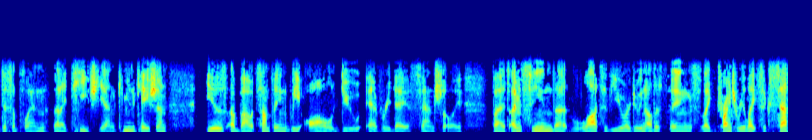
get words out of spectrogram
discipline that I teach in. Communication is about something we all do every day, essentially but I'm seeing that lots of you are doing other things, like trying to relate success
